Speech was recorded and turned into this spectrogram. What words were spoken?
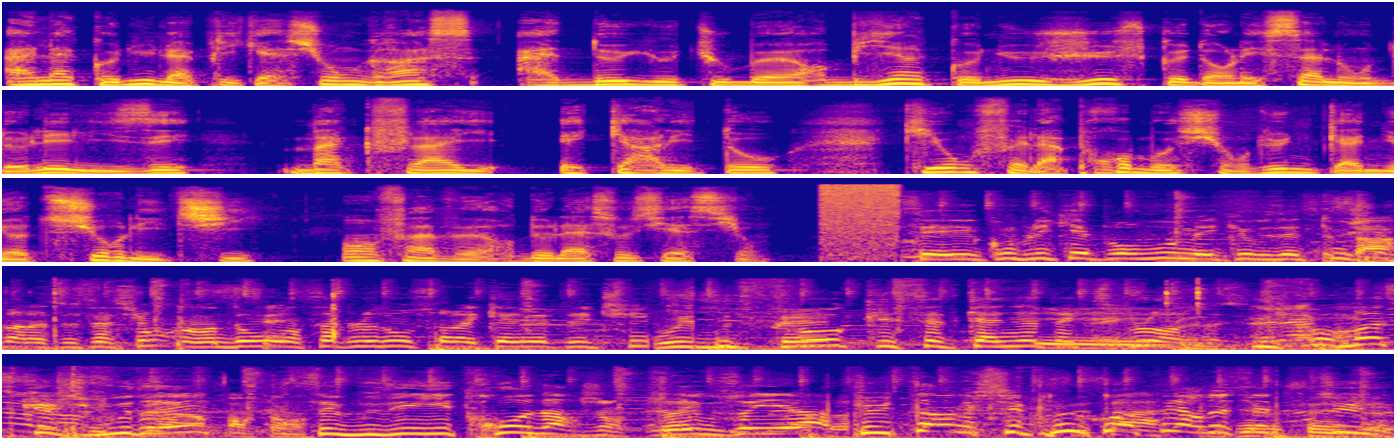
Elle a connu l'application grâce à deux youtubeurs bien connus jusque dans les salons de l'Elysée, McFly et Carlito, qui ont fait la promotion d'une cagnotte sur Litchi en faveur de l'association c'est compliqué pour vous, mais que vous êtes touché par l'association, un don, un simple don sur la cagnotte Litchi, oui, il faut que cette cagnotte explose. Moi, ce que je voudrais, c'est que vous ayez trop d'argent. Je voudrais que vous soyez là. Putain, mais je sais plus quoi faire de cette thune.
